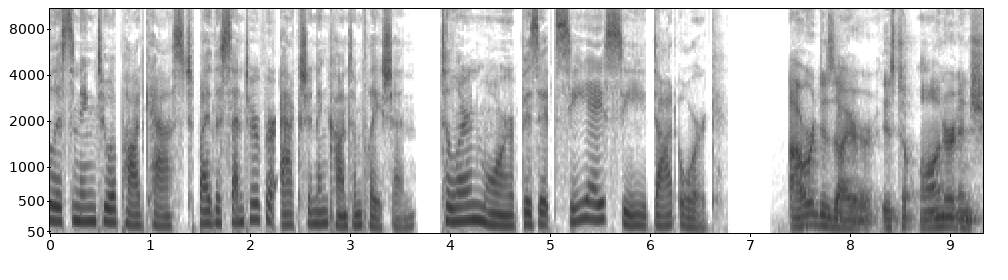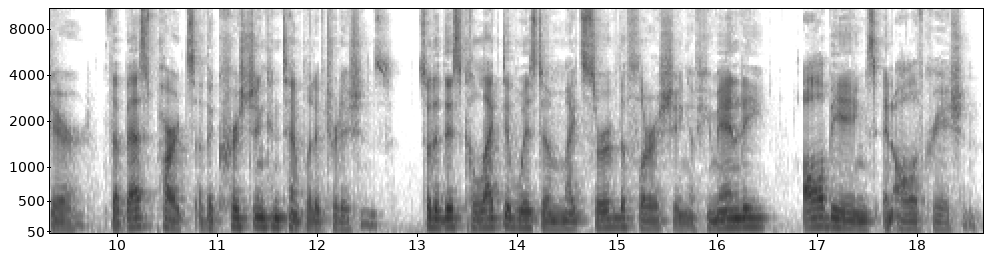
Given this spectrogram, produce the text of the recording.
listening to a podcast by the Center for Action and Contemplation. To learn more, visit cac.org. Our desire is to honor and share the best parts of the Christian contemplative traditions so that this collective wisdom might serve the flourishing of humanity, all beings, and all of creation.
